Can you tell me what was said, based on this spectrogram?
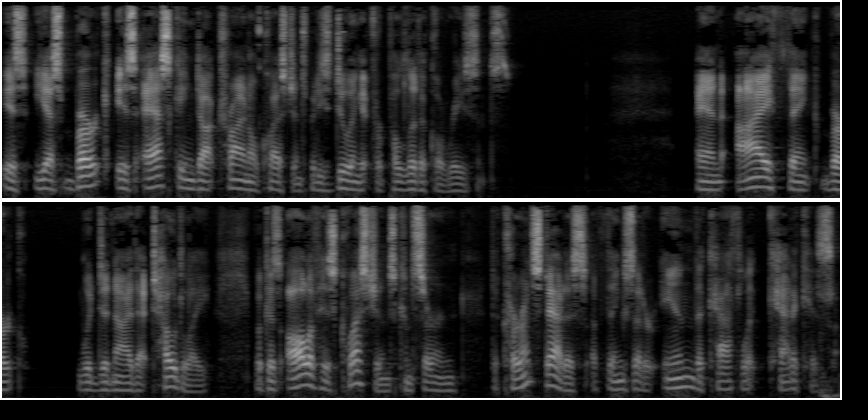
is yes, Burke is asking doctrinal questions, but he's doing it for political reasons. And I think Burke would deny that totally because all of his questions concern the current status of things that are in the Catholic Catechism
